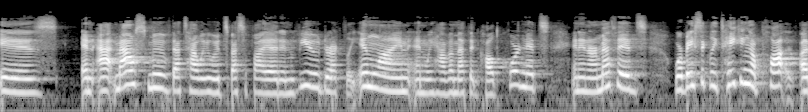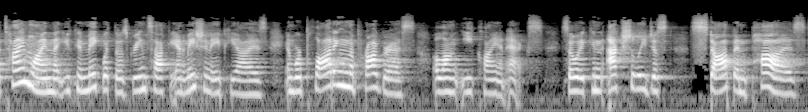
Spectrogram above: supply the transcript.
is an at mouse move, that's how we would specify it in Vue directly inline, and we have a method called coordinates. And in our methods, we're basically taking a, plot, a timeline that you can make with those GreenSock animation APIs, and we're plotting the progress along eClientX. So it can actually just stop and pause,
